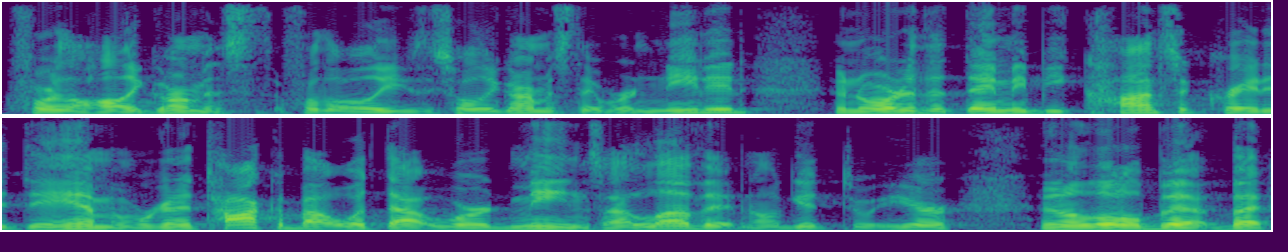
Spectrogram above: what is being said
for the holy garments, for the holy, these holy garments. They were needed in order that they may be consecrated to Him. And we're going to talk about what that word means. I love it, and I'll get to it here in a little bit. But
